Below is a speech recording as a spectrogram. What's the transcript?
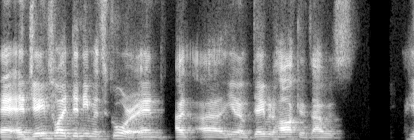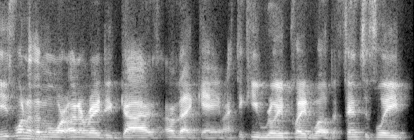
and, and James White didn't even score. And I, uh, you know, David Hawkins, I was he's one of the more underrated guys of that game. I think he really played well defensively.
